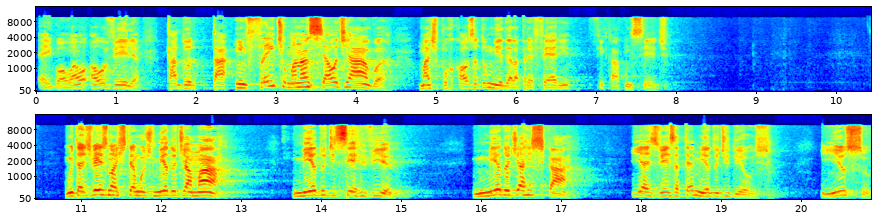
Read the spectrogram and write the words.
É igual a, a ovelha, está tá em frente ao manancial de água, mas por causa do medo ela prefere ficar com sede. Muitas vezes nós temos medo de amar, medo de servir, medo de arriscar e às vezes até medo de Deus. E isso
